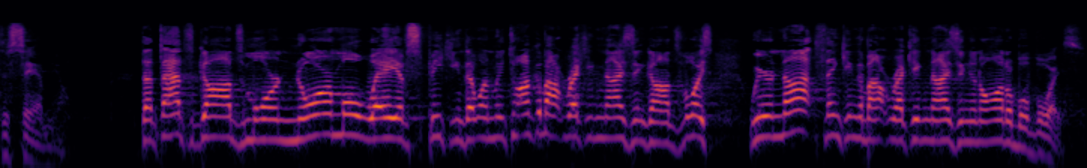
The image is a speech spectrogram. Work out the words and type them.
to Samuel. That that's God's more normal way of speaking. That when we talk about recognizing God's voice, we're not thinking about recognizing an audible voice.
